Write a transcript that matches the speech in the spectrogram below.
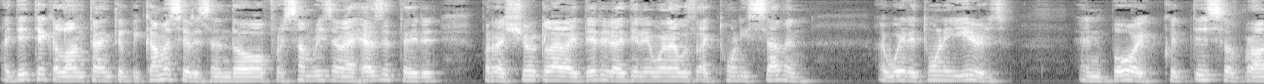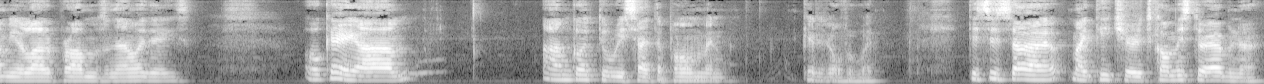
I did take a long time to become a citizen, though. For some reason, I hesitated, but I'm sure glad I did it. I did it when I was like 27. I waited 20 years. And boy, could this have brought me a lot of problems nowadays. Okay, um, I'm going to recite the poem and get it over with. This is uh, my teacher. It's called Mr. Ebner.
